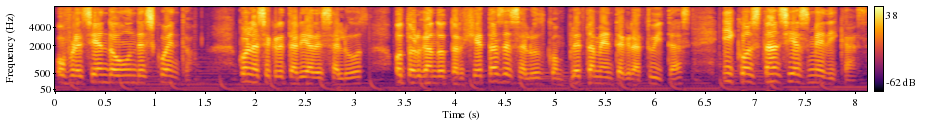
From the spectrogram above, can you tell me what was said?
ofreciendo un descuento con la Secretaría de Salud, otorgando tarjetas de salud completamente gratuitas y constancias médicas.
